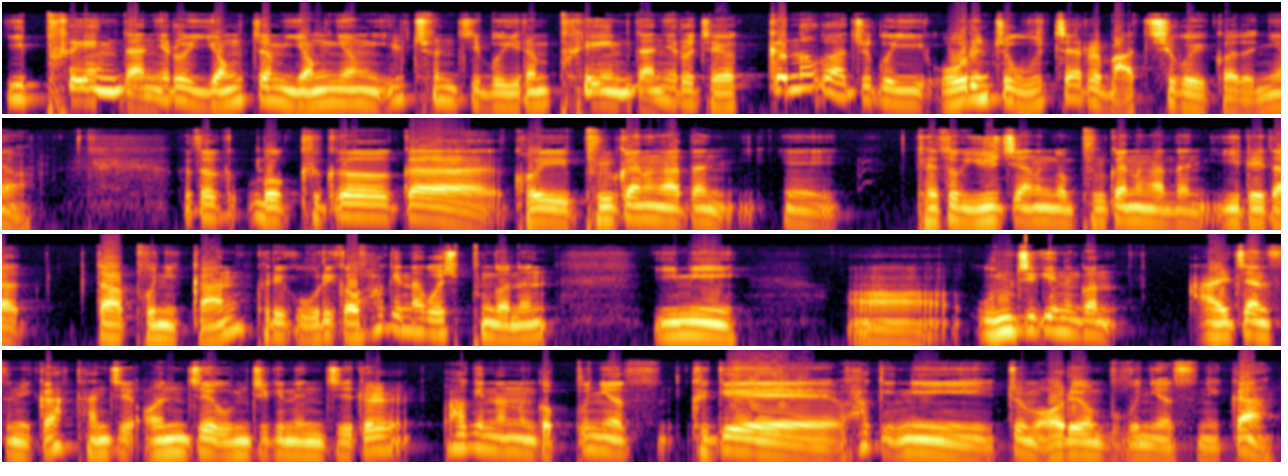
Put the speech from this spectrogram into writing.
이 프레임 단위로 0.001초인지 뭐 이런 프레임 단위로 제가 끊어가지고 이 오른쪽 우자를 맞추고 있거든요. 그래서 뭐 그거가 거의 불가능하단 예, 계속 유지하는 건 불가능하단 일이다 보니까 그리고 우리가 확인하고 싶은 거는 이미 어 움직이는 건 알지 않습니까? 단지 언제 움직이는지를 확인하는 것 뿐이었, 그게 확인이 좀 어려운 부분이었으니까,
